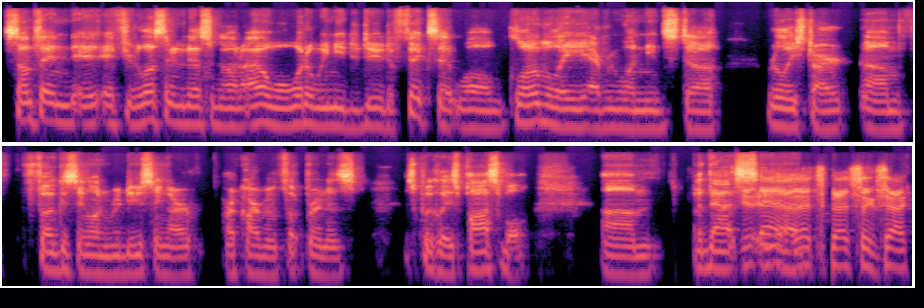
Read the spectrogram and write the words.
something. If you're listening to this and going, oh well, what do we need to do to fix it? Well, globally, everyone needs to really start um, focusing on reducing our our carbon footprint as as quickly as possible. Um, but that said, yeah, that's that's exact.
